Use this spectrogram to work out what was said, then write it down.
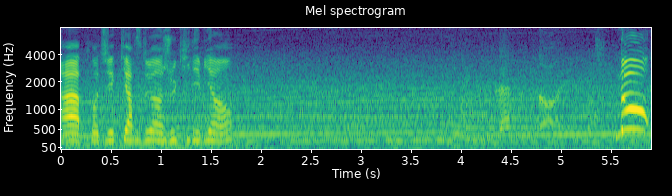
Ah Project Cars 2 un jeu qui est bien hein. Non!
